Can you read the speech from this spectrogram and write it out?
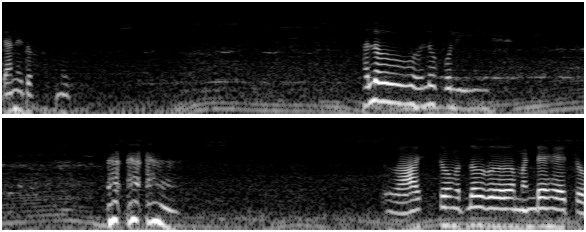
जाने दो अपने को हेलो हेलो पुलिस आज तो मतलब मंडे है तो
